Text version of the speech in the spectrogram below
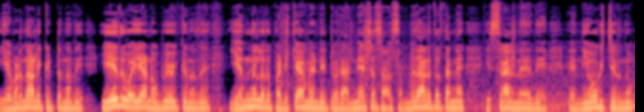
എവിടെ നിന്നാണ് കിട്ടുന്നത്? ഏത് വഴിയാണ് ഉപയോഗിക്കുന്നത്? എന്നുള്ളത് പഠിക്കാൻ വേണ്ടിയിട്ട് ഒരു അന്വേഷണ സംവിധാനത്തെ തന്നെ ഇസ്രായേൽ നിയോഗിച്ചിരുന്നു.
